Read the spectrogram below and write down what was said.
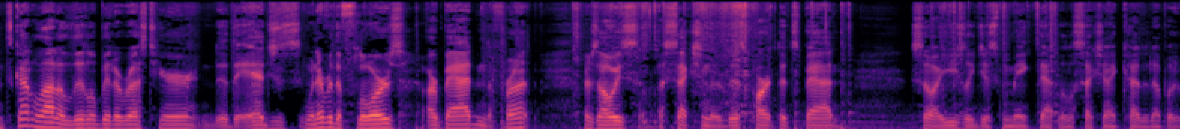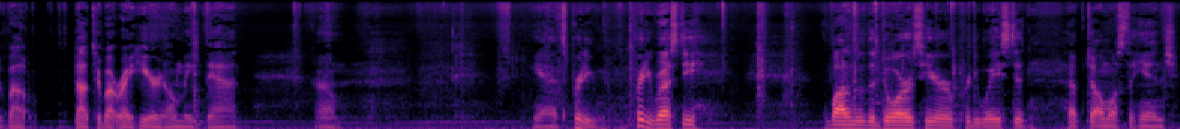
It's got a lot of little bit of rust here. The, the edges, whenever the floors are bad in the front, there's always a section of this part that's bad. So I usually just make that little section. I cut it up about about to about right here, and I'll make that. Um, yeah, it's pretty pretty rusty. The bottoms of the doors here are pretty wasted, up to almost the hinge,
